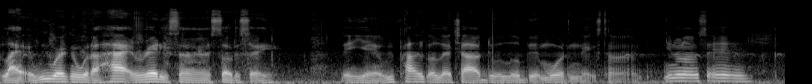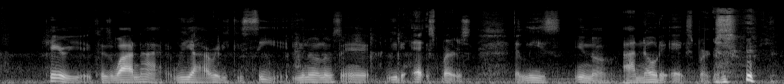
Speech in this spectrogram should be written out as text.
like if we working with a hot and ready sign, so to say, then yeah, we probably gonna let y'all do a little bit more the next time. You know what I'm saying? Period. Cause why not? We already can see it. You know what I'm saying? We the experts. At least, you know, I know the experts.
